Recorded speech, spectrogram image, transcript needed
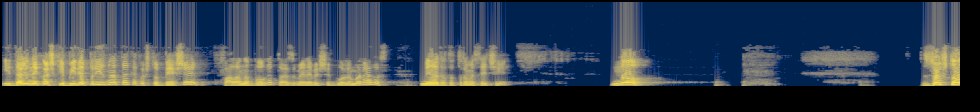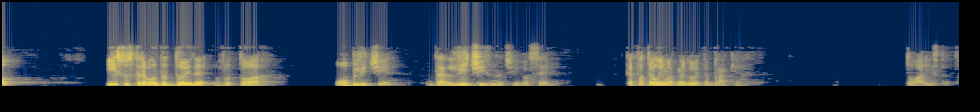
и дали некојаш ќе биде призната, како што беше, фала на Бога, тоа за мене беше голема радост, минатото тромесечие. Но, зошто Исус требал да дојде во тоа обличие, да личи, значи, во се? Какво тело имат неговите браке? Тоа истото.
